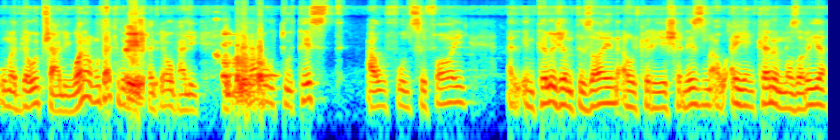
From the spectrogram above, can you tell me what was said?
وما تجاوبش عليه وأنا متاكد انه مش هتجاوب عليه how to test أو falsify ال intelligent design أو ال creationism أو ايا كان النظرية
